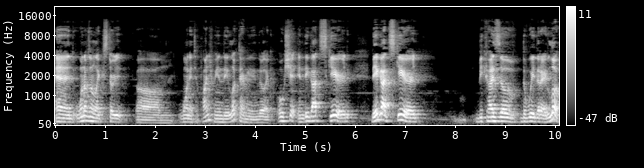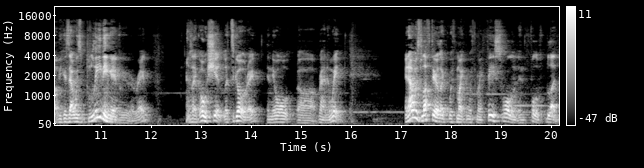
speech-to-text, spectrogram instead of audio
And one of them like started um, wanted to punch me, and they looked at me and they're like, "Oh shit!" And they got scared. They got scared because of the way that I looked, because I was bleeding everywhere, right? Was like, "Oh shit, let's go!" Right? And they all uh, ran away, and I was left there like with my with my face swollen and full of blood.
